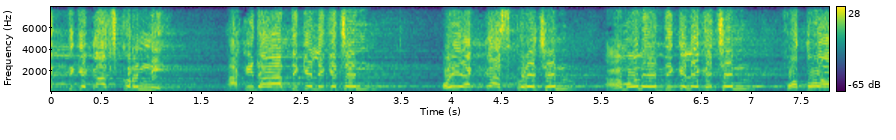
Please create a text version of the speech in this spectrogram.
একদিকে কাজ করেননি, আকিদার দিকে লিখেছেন, ওই এক কাজ করেছেন, আমলের দিকে লিখেছেন, ফতোয়া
